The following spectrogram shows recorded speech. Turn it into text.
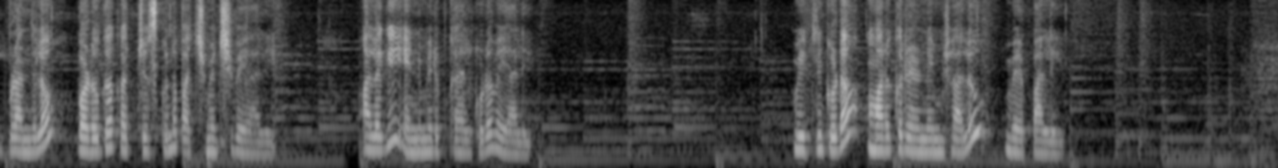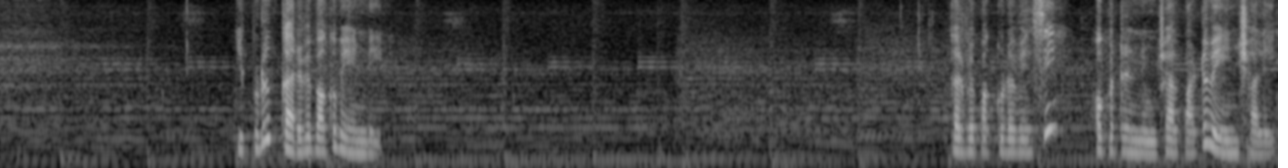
ఇప్పుడు అందులో పొడవుగా కట్ చేసుకున్న పచ్చిమిర్చి వేయాలి. అలాగే ఎండుమిరపకాయలు కూడా వేయాలి. వీటిని కూడా మరొక రెండు నిమిషాలు వేపాలి. ఇప్పుడు కరివేపాకు వేయండి. కరివేపాకు కూడా వేసి ఒకటి రెండు నిమిషాల పాటు వేయించాలి.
